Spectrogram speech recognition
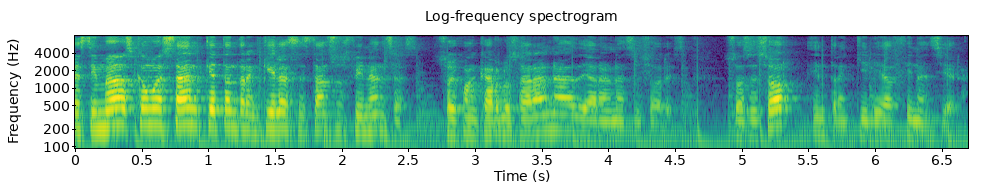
Estimados, ¿cómo están? ¿Qué tan tranquilas están sus finanzas? Soy Juan Carlos Arana de Arana Asesores, su asesor en tranquilidad financiera.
